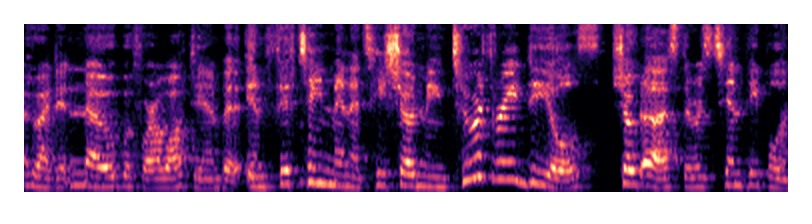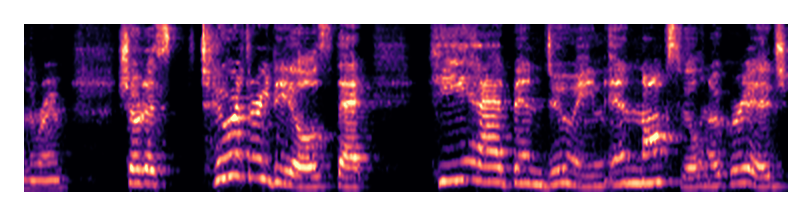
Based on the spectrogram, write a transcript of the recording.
who I didn't know before I walked in, but in 15 minutes, he showed me two or three deals, showed us, there was 10 people in the room, showed us two or three deals that he had been doing in Knoxville and Oak Ridge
